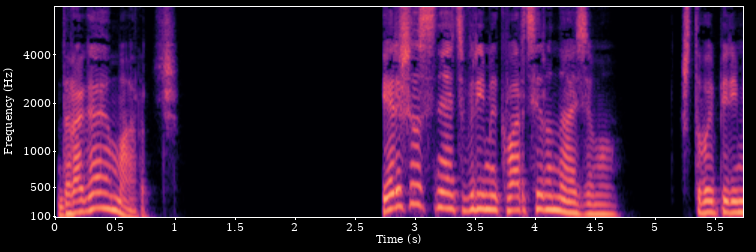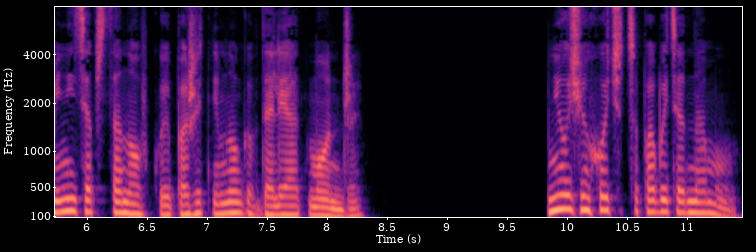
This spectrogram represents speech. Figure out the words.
Дорогая Мардж, я решил снять в Риме квартиру на зиму, чтобы переменить обстановку и пожить немного вдали от Монджи. Мне очень хочется побыть одному.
